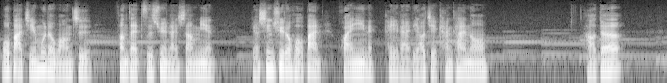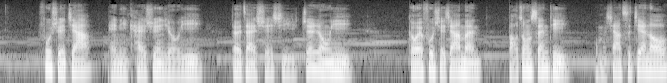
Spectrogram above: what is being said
我把节目的网址放在资讯栏上面，有兴趣的伙伴欢迎可以来了解看看哦。好的，副学家陪你开卷有益，乐在学习真容易。各位副学家们。保重身体，我们下次见喽。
